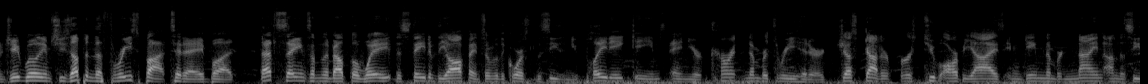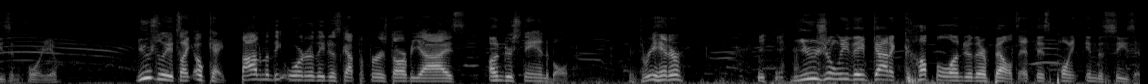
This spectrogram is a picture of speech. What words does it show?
know, Jade Williams, she's up in the three spot today, but that's saying something about the way the state of the offense over the course of the season. You've played eight games, and your current number three hitter just got her first two RBIs in game number nine on the season for you. Usually it's like, okay, bottom of the order, they just got the first RBIs. Understandable. Your three hitter, Usually they've got a couple under their belt at this point in the season.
